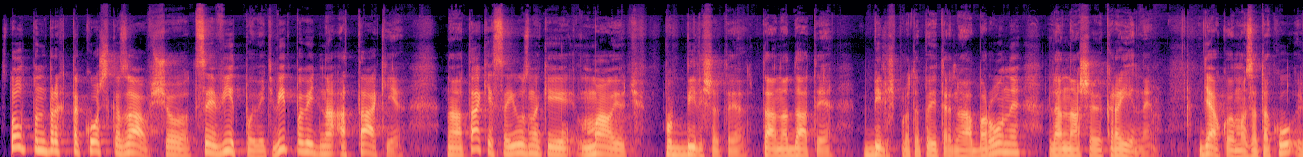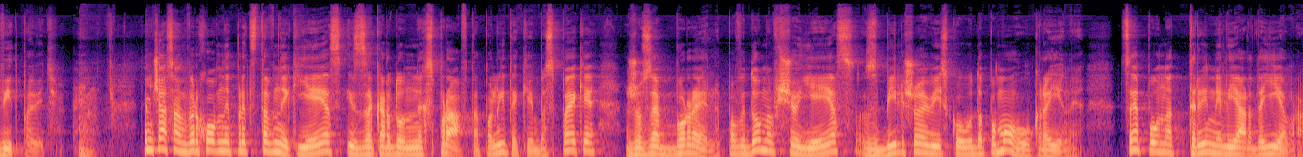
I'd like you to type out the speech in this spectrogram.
Столтенберг також сказав, що це відповідь. Відповідь на атаки. На атаки союзники мають побільшити та надати більш протиповітряної оборони для нашої країни. Дякуємо за таку відповідь. Тим часом верховний представник ЄС із закордонних справ та політики безпеки Жозеп Борель повідомив, що ЄС збільшує військову допомогу Україні. Це понад 3 мільярди євро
